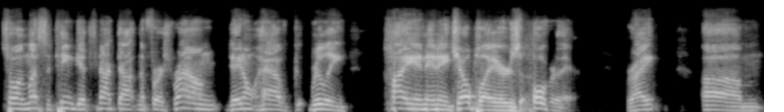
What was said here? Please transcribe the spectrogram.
So unless the team gets knocked out in the first round, they don't have really high end NHL players over there, right? Um,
